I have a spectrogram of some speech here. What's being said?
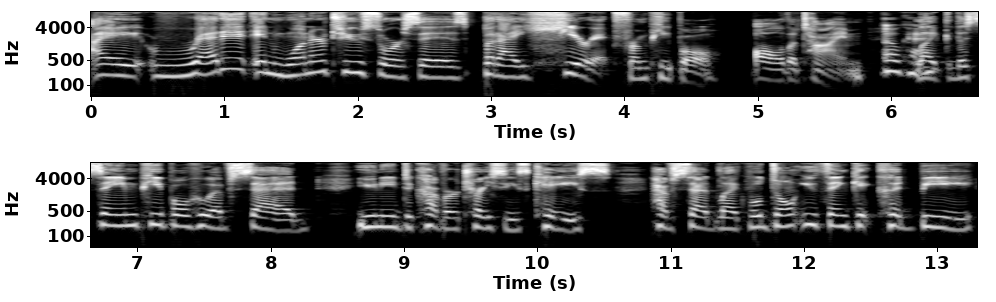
I read it in one or two sources, but I hear it from people all the time. Okay. Like the same people who have said you need to cover Tracy's case have said like, well, don't you think it could be?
